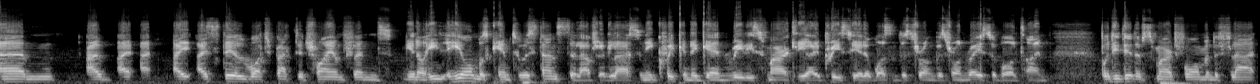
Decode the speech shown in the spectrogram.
Um, I, I, I, I still watch back the triumph, and you know he, he almost came to a standstill after the last, and he quickened again really smartly. I appreciate it wasn't the strongest run race of all time, but he did have smart form in the flat.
